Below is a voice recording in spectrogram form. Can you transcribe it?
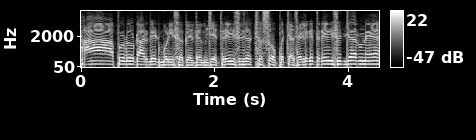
આ આપણો ટાર્ગેટ મળી શકે. તેમ છે. ત્રેવીસ હજાર છસો પચાસ એટલે કે ત્રેવીસ હજારને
